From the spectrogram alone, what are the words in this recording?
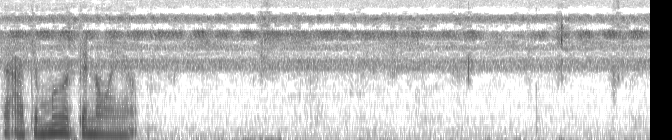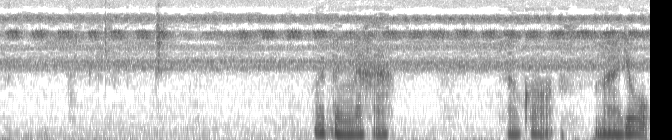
แต่อาจจะมืดไปหน่อยอะ มืดหนึ่งนะคะ แล้วก็มาโยก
